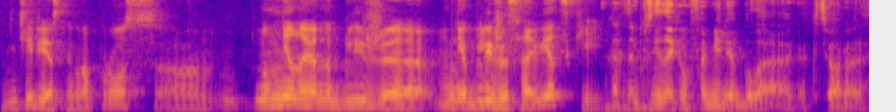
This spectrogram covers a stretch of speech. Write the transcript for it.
интересный вопрос. Ну, мне, наверное, ближе, мне ближе советский. А как просто не знаю, как его фамилия была актера.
